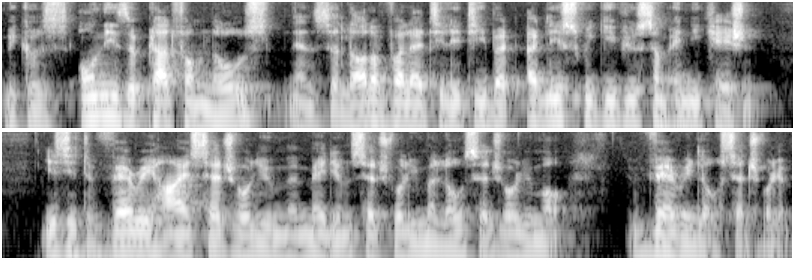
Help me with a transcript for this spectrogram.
because only the platform knows. There's a lot of volatility, but at least we give you some indication. Is it a very high search volume, a medium search volume, a low search volume, or very low search volume.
